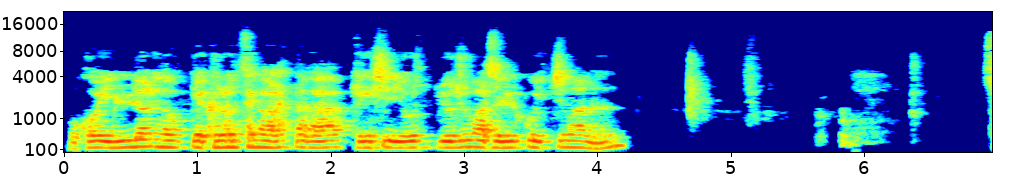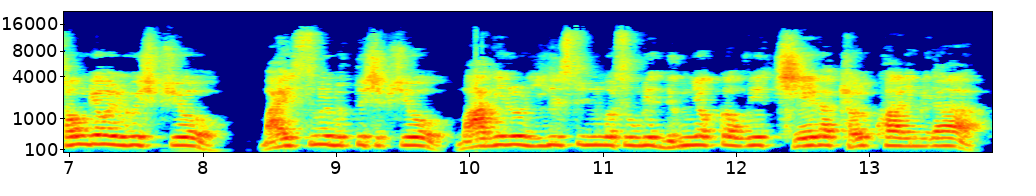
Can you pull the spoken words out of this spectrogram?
뭐 거의 1년이 넘게 그런 생각을 했다가 계시 요즘 와서 읽고 있지만은 성경을 읽으십시오. 말씀을 붙드십시오. 마귀를 이길 수 있는 것은 우리의 능력과 우리의 지혜가 결코 아닙니다.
